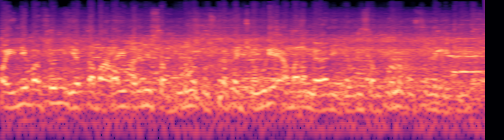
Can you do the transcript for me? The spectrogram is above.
पहिलीपासून इयत्ता बारावीपर्यंत संपूर्ण पुस्तकं जेवढी आम्हाला मिळाली तेवढी संपूर्ण पुस्तकं घेतली.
